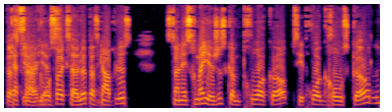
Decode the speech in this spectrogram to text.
Parce que 400 la grosseur que ça a, parce qu'en plus, c'est un instrument, il y a juste comme trois cordes, c'est trois grosses cordes, là.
